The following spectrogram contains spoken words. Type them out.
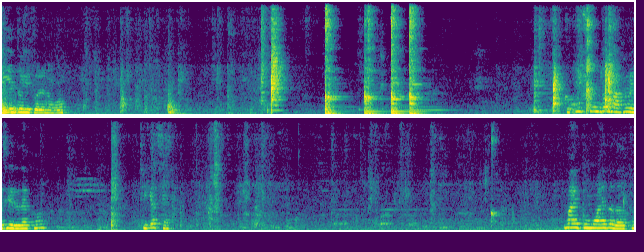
ইয়ে তৈরি করে নেব। খুব সুন্দর মাখা হয়েছে যে দেখো। ঠিক আছে? মা, একটু ময়দা দাও তো।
